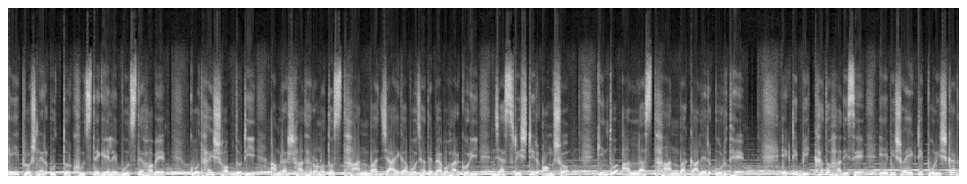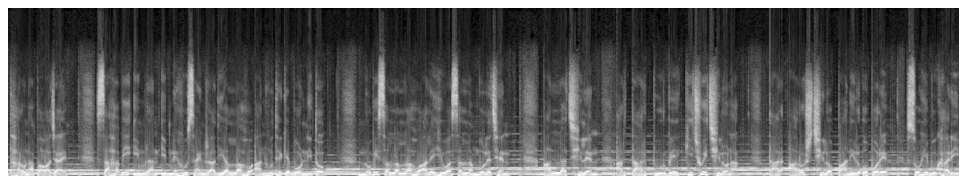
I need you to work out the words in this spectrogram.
এই প্রশ্নের উত্তর খুঁজতে গেলে বুঝতে হবে, কোথায় শব্দটি আমরা সাধারণত স্থান বা জায়গা বোঝাতে ব্যবহার করি, যা সৃষ্টির অংশ, কিন্তু আল্লাহ স্থান বা কালের ঊর্ধ্বে। একটি বিখ্যাত হাদিসে এ বিষয়ে একটি পরিষ্কার ধারণা পাওয়া যায়। সাহাবি ইমরান ইবনে হুসাইন রাদিয়াল্লাহ আনহু থেকে বর্ণিত নবী সাল্লাল্লাহু আলহি ওয়াসাল্লাম বলেছেন, আল্লাহ ছিলেন আর তার পূর্বে কিছুই ছিল না। তার আরশ ছিল পানির ওপরে। সহি বুখারি।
